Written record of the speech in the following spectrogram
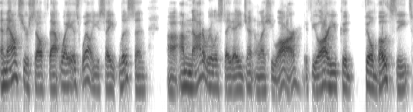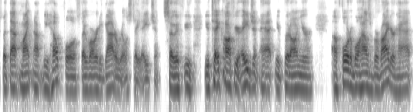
announce yourself that way as well. You say, listen, uh, I'm not a real estate agent unless you are. If you are, you could fill both seats, but that might not be helpful if they've already got a real estate agent. So if you you take off your agent hat and you put on your affordable housing provider hat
